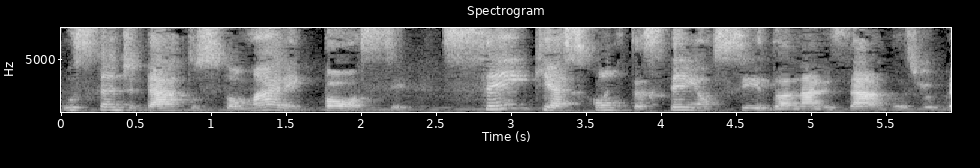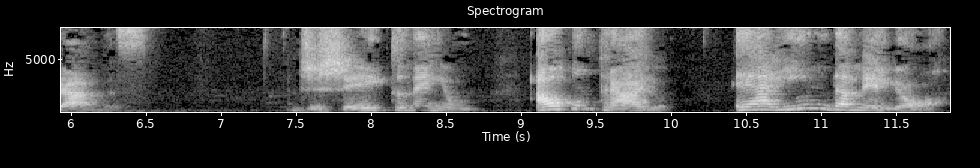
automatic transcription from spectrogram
os candidatos tomarem posse sem que as contas tenham sido analisadas, julgadas? De jeito nenhum. Ao contrário, é ainda melhor.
